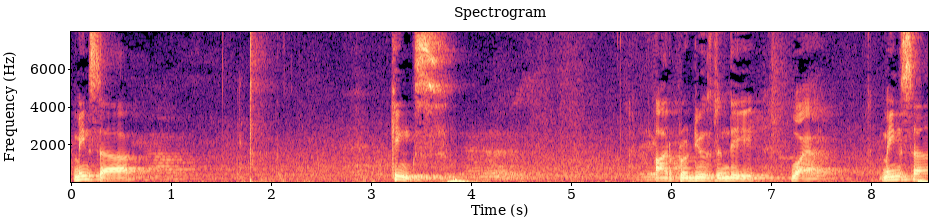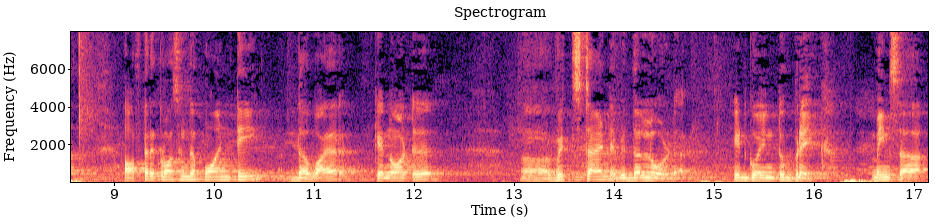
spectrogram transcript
means uh, kinks are produced in the wire. Means uh, after crossing the point T the wire cannot uh, withstand with the load. It going to break. Means uh,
